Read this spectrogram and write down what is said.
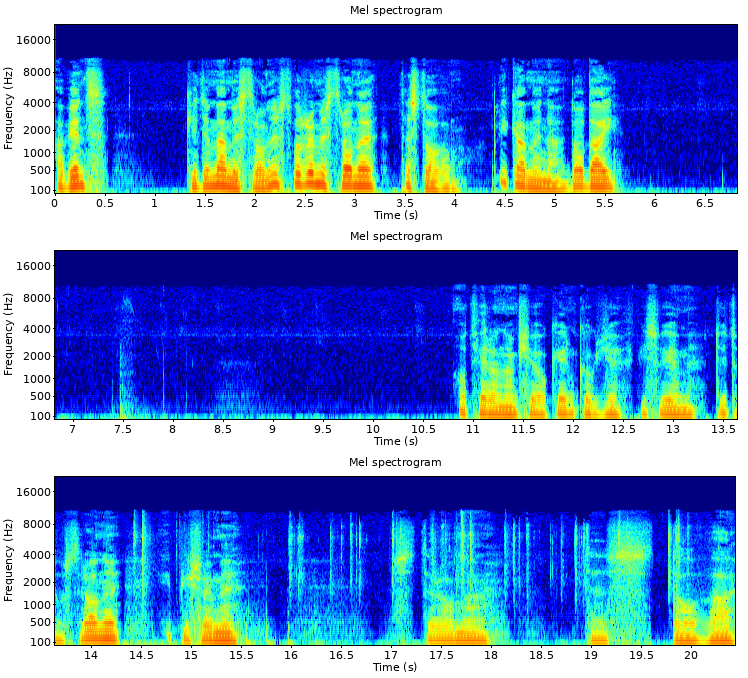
A więc, kiedy mamy stronę, stworzymy stronę testową. Klikamy na Dodaj. Otwiera nam się okienko, gdzie wpisujemy tytuł strony i piszemy strona testowa.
